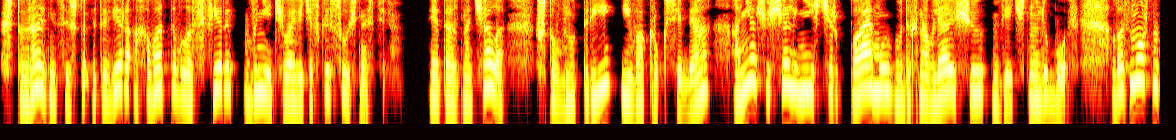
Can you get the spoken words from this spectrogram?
с той разницей, что эта вера охватывала сферы вне человеческой сущности. Это означало, что внутри и вокруг себя они ощущали неисчерпаемую, вдохновляющую, вечную любовь. Возможно,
